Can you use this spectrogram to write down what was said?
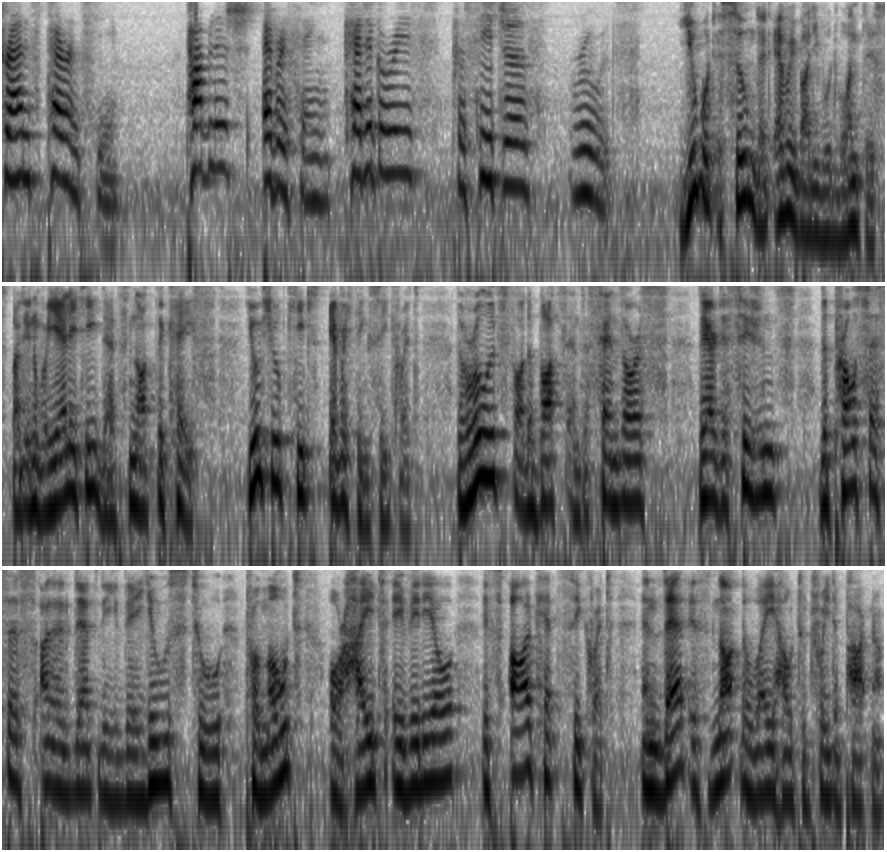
Transparency. Publish everything categories, procedures, rules. You would assume that everybody would want this, but in reality, that's not the case. YouTube keeps everything secret. The rules for the bots and the censors, their decisions, the processes uh, that they use to promote or hide a video, it's all kept secret. And that is not the way how to treat a partner.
